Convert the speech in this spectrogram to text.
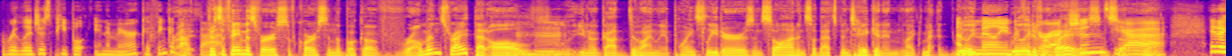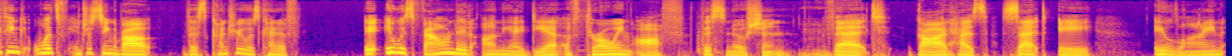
religious people in America think about Right. that. There's a famous verse, of course, in the book of Romans, right? That all, Mhm. you know, God divinely appoints leaders and so on. And so that's been taken in like really, a million really different, different, directions. ways. And so, yeah. And I think what's interesting about this country was kind of it, it was founded on the idea of throwing off this notion Mhm. that God has set a a line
